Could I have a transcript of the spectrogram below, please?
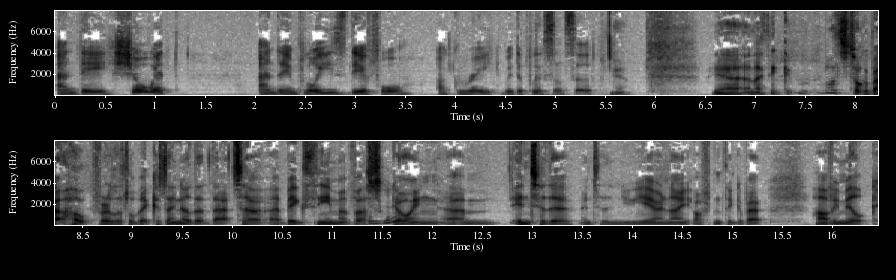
and they show it, and the employees therefore are great with the person served. Yeah. Yeah, and I think let's talk about hope for a little bit because I know that that's a, a big theme of us mm-hmm. going um, into the into the new year, and I often think about Harvey Milk,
